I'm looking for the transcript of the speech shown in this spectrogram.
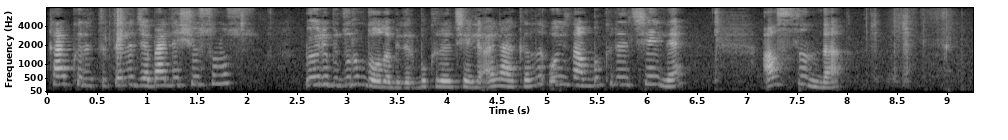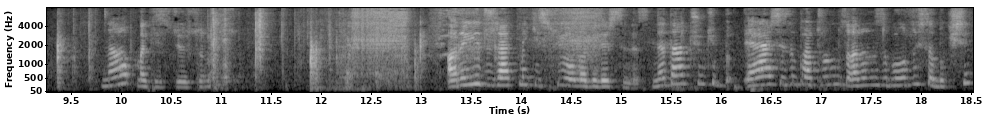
kalp kırıklıklarıyla cebelleşiyorsunuz. Böyle bir durum da olabilir bu kraliçeyle alakalı. O yüzden bu kraliçeyle aslında ne yapmak istiyorsunuz? arayı düzeltmek istiyor olabilirsiniz. Neden? Çünkü eğer sizin patronunuz aranızı bozduysa bu kişi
